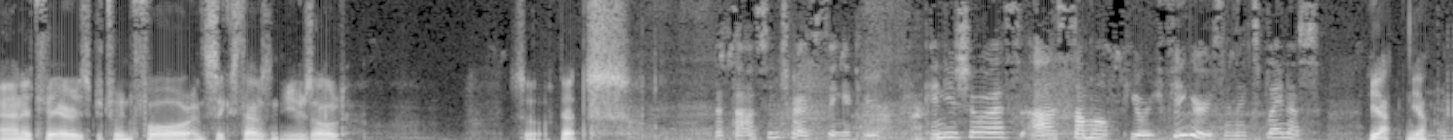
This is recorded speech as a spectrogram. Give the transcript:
and it varies between four and six thousand years old. So that's That sounds interesting. At least, can you show us uh, some of your figures and explain us yeah, yeah. them?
